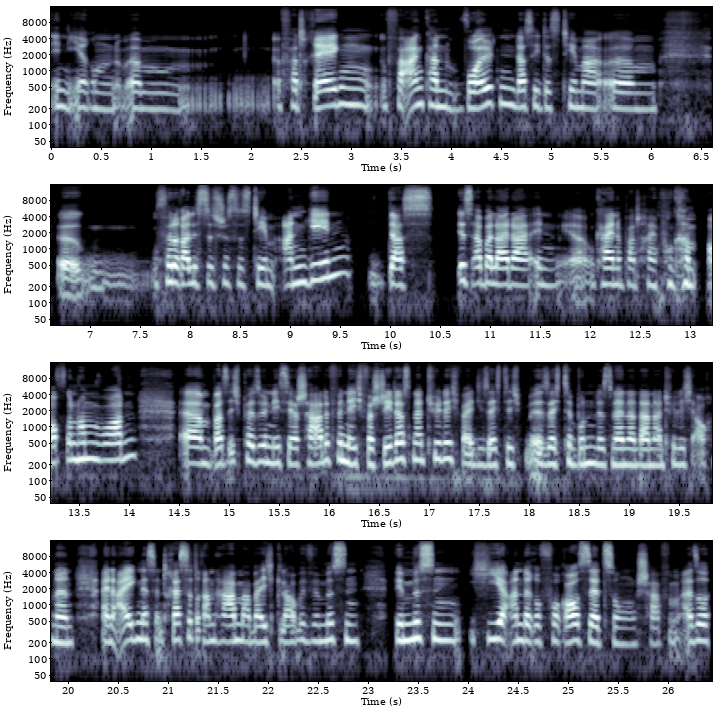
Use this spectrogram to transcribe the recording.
in ihren ähm, Verträgen verankern wollten, dass sie das Thema ähm, äh, föderalistisches System angehen. Das ist aber leider in äh, keinem Parteiprogramm aufgenommen worden, ähm, was ich persönlich sehr schade finde. Ich verstehe das natürlich, weil die 60, äh, 16 Bundesländer da natürlich auch ein, ein eigenes Interesse dran haben, aber ich glaube, wir müssen, wir müssen hier andere Voraussetzungen schaffen. Also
